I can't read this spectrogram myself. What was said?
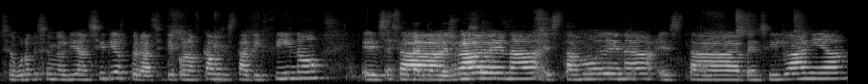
seguro que se me olvidan sitios, pero así que conozcamos está Ticino, está Rávena, está Módena, está Pensilvania.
